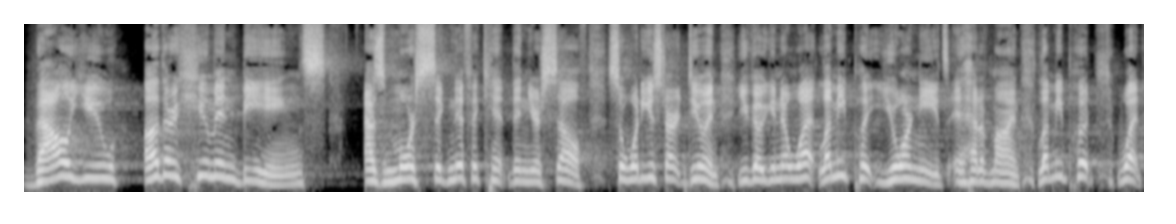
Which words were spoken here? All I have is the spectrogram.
Value other human beings as more significant than yourself. So, what do you start doing? You go, you know what? Let me put your needs ahead of mine. Let me put what,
